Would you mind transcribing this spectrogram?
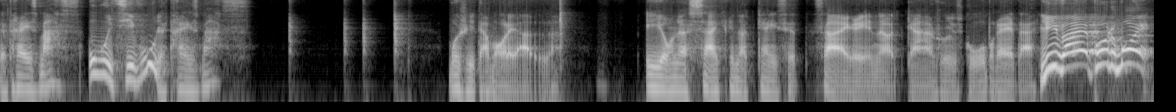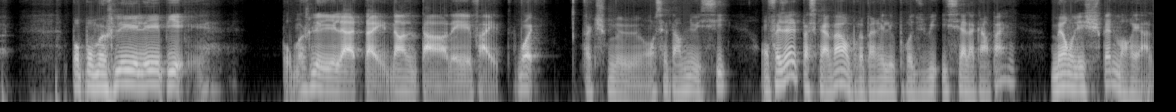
le 13 mars. Où étiez-vous le 13 mars? Moi, j'étais à Montréal. Et on a sacré notre camp ici. Sacré notre camp jusqu'au printemps. L'hiver pour moi! Pas pour me geler les pieds. Pour me geler la tête dans le temps des fêtes. Oui. Fait que je me, on s'est emmené ici. On faisait parce qu'avant, on préparait les produits ici à la campagne, mais on les chipait de Montréal.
